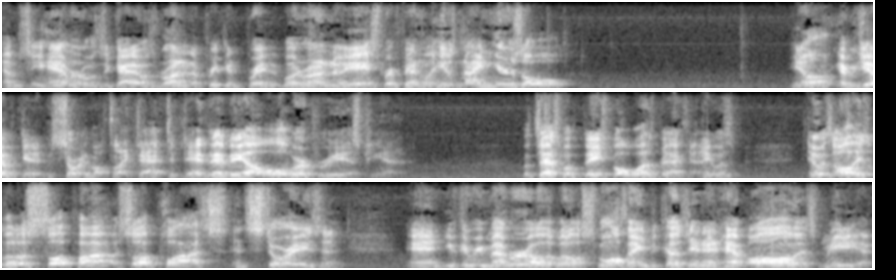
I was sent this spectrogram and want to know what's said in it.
MC Hammer was the guy that was running the freaking running the A's for Finley. He was nine years old. You know, if you ever get a story about like that today, they'd be all over for ESPN. But that's what baseball was back then. It was, it was all these little subplots and stories, and and you can remember all the little small things because you didn't have all this media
